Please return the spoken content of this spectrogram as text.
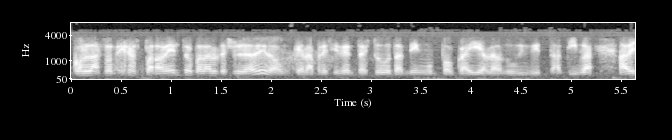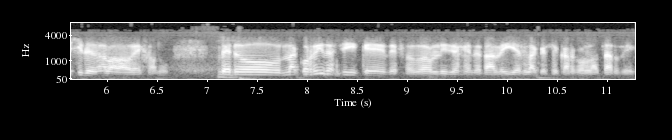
con las orejas para adentro para el desudadero, aunque la presidenta estuvo también un poco ahí a la dubitativa, a ver si le daba la oreja o no. Pero la corrida sí que defraudó en líneas generales y es la que se cargó la tarde.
